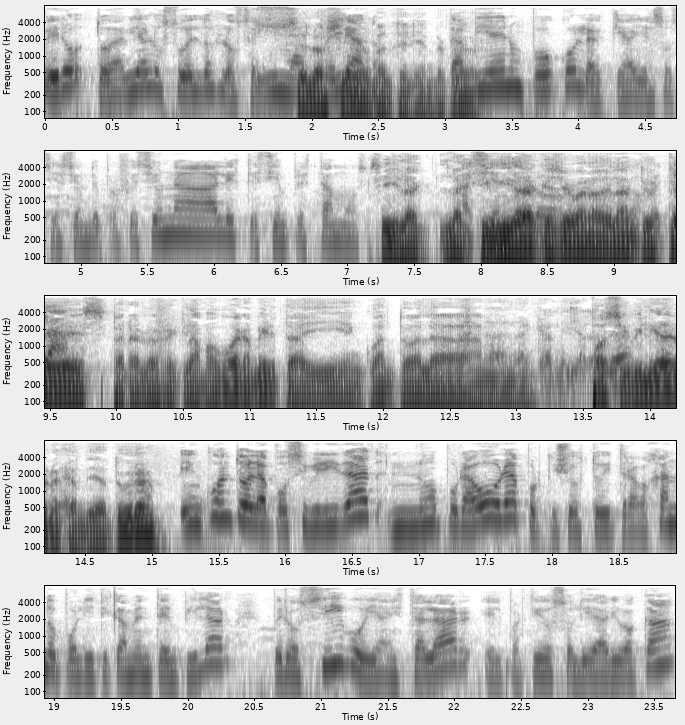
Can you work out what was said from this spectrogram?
pero todavía los sueldos los seguimos Se los peleando. manteniendo. También un poco la que hay asociación de profesionales, que siempre estamos. Sí, la, actividad que llevan adelante ustedes para los reclamos. Bueno, Mirta, y en cuanto a la, posibilidad de una candidatura. En cuanto a la posibilidad, no por ahora, porque yo estoy trabajando políticamente en Pilar, pero sí voy a instalar el Partido Solidario acá.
